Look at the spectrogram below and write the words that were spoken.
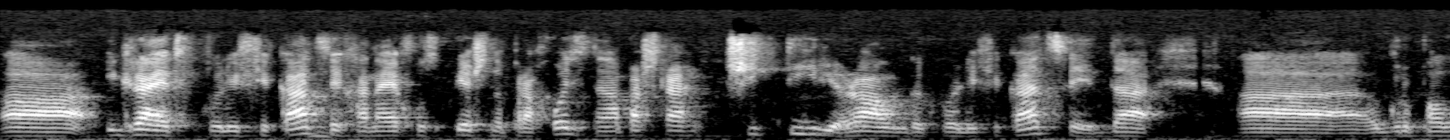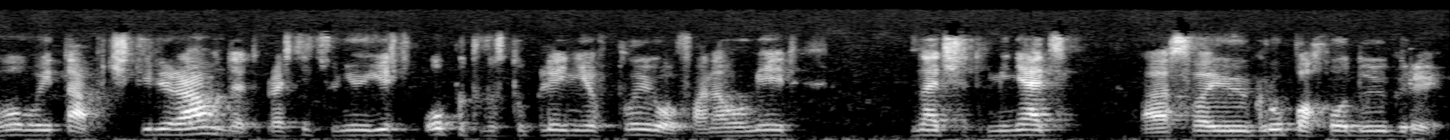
а, играет в квалификациях, она их успешно проходит. Она прошла 4 раунда квалификации до а, группового этапа. 4 раунда, это, простите, у нее есть опыт выступления в плей-офф. Она умеет, значит, менять свою игру по ходу игры.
